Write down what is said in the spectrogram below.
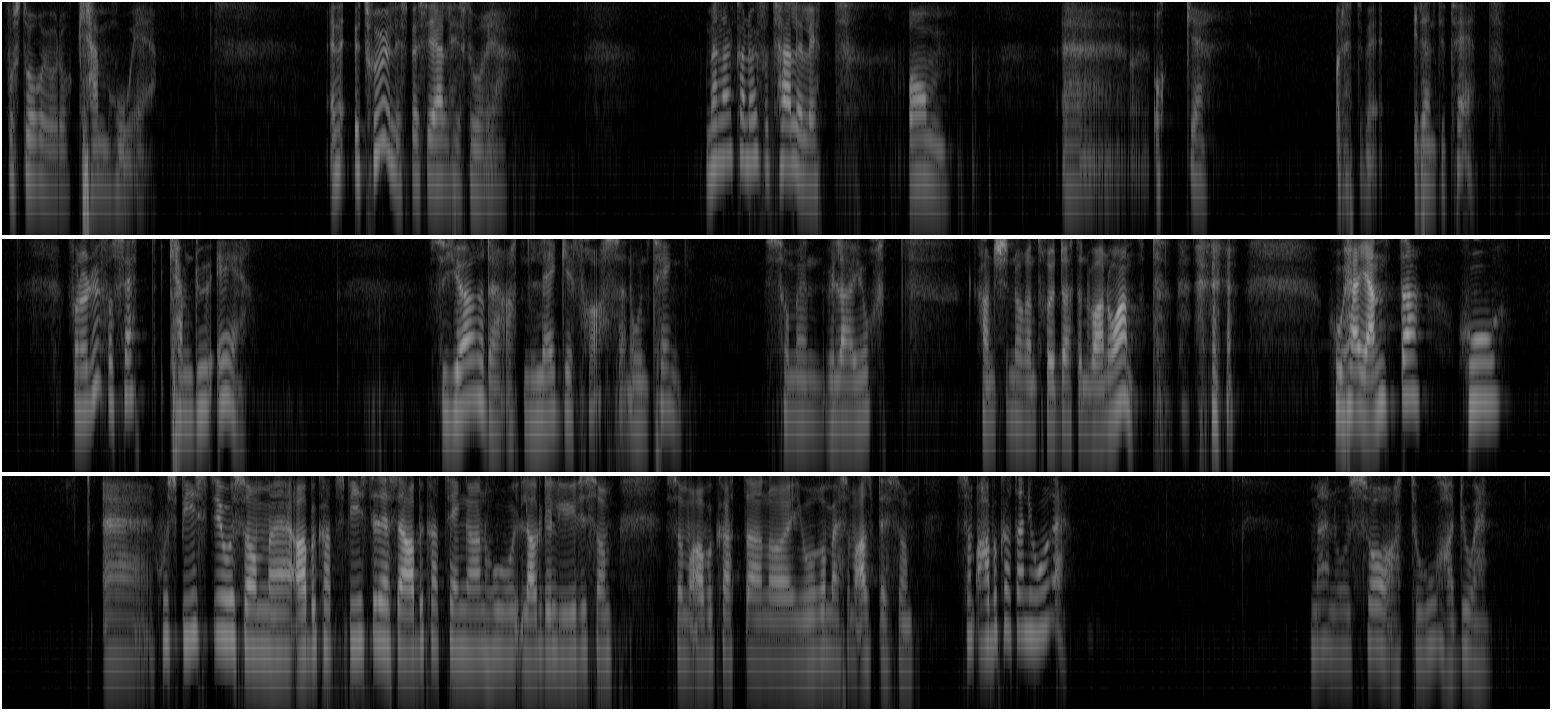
forstår jo da hvem hun er. En utrolig spesiell historie. Men den kan òg fortelle litt om eh, oss og dette med identitet. For når du får sett hvem du er, så gjør det at en legger fra seg noen ting som en ville ha gjort kanskje når en trodde at en var noe annet. hun her jenta, hun eh, Hun spiste jo som eh, apekatt spiste disse apekatt-tingene. Hun lagde lyder som som apekattene og gjorde med som alt det som, som apekattene gjorde. Men hun så at hun hadde jo en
